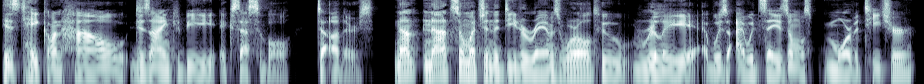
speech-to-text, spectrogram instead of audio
his take on how design could be accessible to others. Not not so much in the Dieter Rams world, who really was, I would say, is almost more of a teacher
